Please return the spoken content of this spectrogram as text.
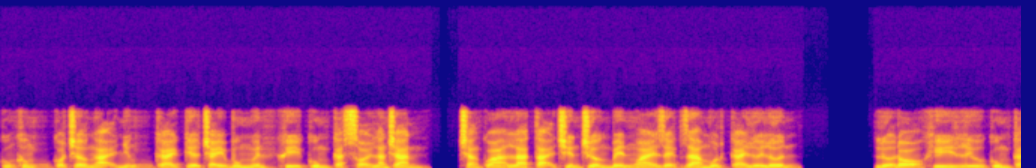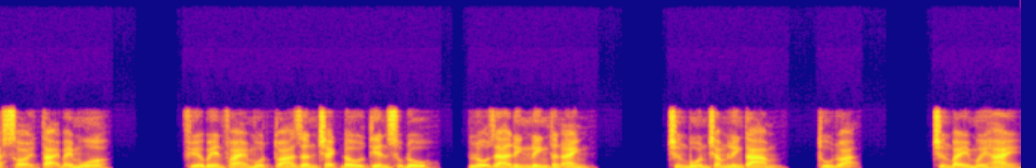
cũng không có trở ngại những cái kia cháy bùng nguyên khí cùng cắt sỏi lan tràn, chẳng qua là tại chiến trường bên ngoài dệt ra một cái lưới lớn. Lửa đỏ khí lưu cùng cắt sỏi tại bay múa. Phía bên phải một tòa dân trạch đầu tiên sụp đổ, lộ ra đinh ninh thân ảnh. Chương 408, thủ đoạn. Chương 72,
